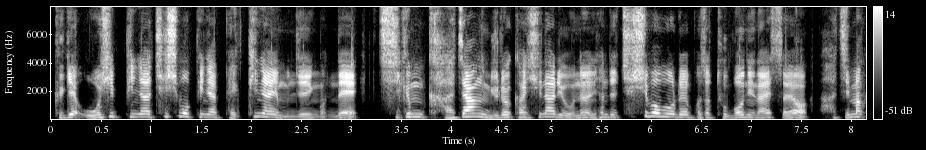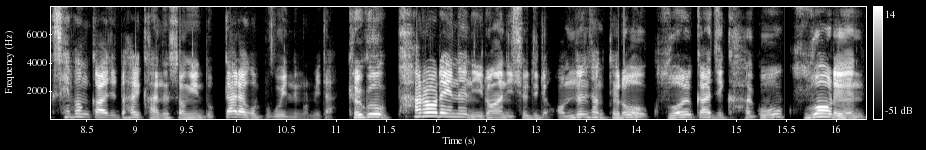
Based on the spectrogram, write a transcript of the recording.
그게 50피냐 75피냐 100피냐의 문제인 건데 지금 가장 유력한 시나리오는 현재 70오버를 벌써 두 번이나 했어요. 마지막 세 번까지도 할 가능성이 높다라고 보고 있는 겁니다. 결국 8월에는 이러한 이슈들이 없는 상태로 9월까지 가고 9월은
